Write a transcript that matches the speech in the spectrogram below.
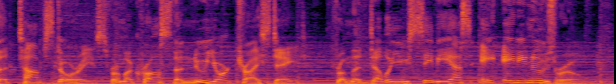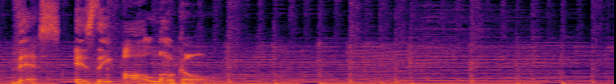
The top stories from across the New York tri state from the WCBS 880 Newsroom. This is the All Local.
